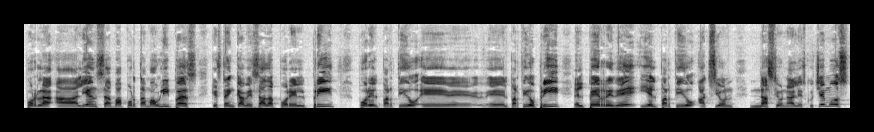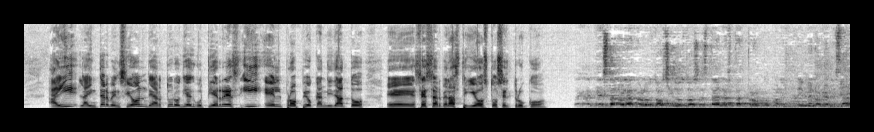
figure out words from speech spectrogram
por la alianza va por Tamaulipas, que está encabezada por el PRI, por el partido, eh, el partido PRI, el PRD y el partido Acción Nacional. Escuchemos ahí la intervención de Arturo Díaz Gutiérrez y el propio candidato eh, César Verástegui Hostos el truco. que están hablando los dos y los dos están hasta el tronco con el crimen organizado.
